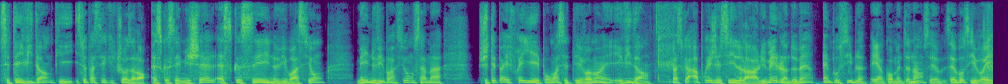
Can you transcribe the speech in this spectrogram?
c'était évident qu'il se passait quelque chose. Alors, est-ce que c'est Michel? Est-ce que c'est une vibration? Mais une vibration, ça m'a, J'étais pas effrayé. Pour moi, c'était vraiment évident. Parce qu'après, j'ai essayé de la rallumer le lendemain. Impossible. Et encore maintenant, c'est impossible, vous voyez.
